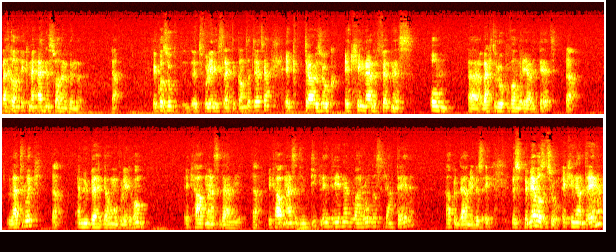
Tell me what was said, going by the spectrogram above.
Daar kan ik mij ergens wel in vinden. Ja. Ik was ook het volledig slechte kant het uitgaan. Ik trouwens ook, ik ging naar de fitness om eh, weg te lopen van de realiteit. Ja. Letterlijk. Ja. En nu buig ik dat gewoon volledig om. Ik help mensen daarmee. Ja. Ik help mensen die een diep reden hebben waarom dat ze gaan trainen. Help ik daarmee. Dus, ik, dus bij mij was het zo. Ik ging gaan trainen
